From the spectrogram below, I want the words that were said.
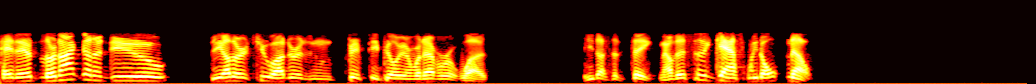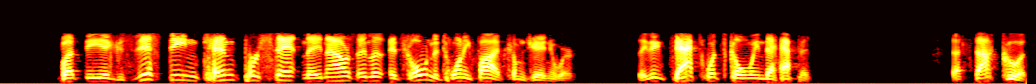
Hey, they're, they're not going to do the other 250 billion or whatever it was. He doesn't think. Now, this is a guess. We don't know. But the existing 10%, they now say it's going to 25 come January. They think that's what's going to happen. That's not good.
